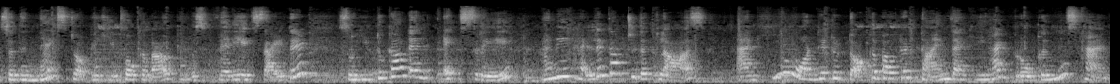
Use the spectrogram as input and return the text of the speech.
So the next topic he spoke about, he was very excited. So he took out an x-ray and he held it up to the class and he wanted to talk about a time that he had broken his hand.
